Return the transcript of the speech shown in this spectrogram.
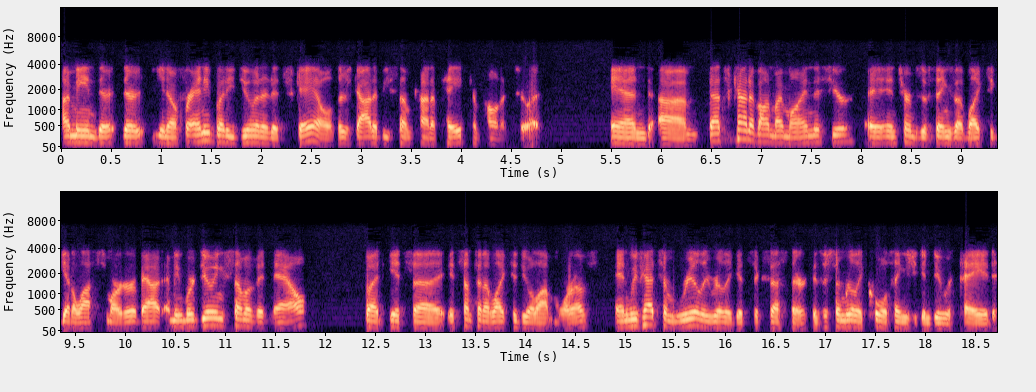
I mean, there, there, you know, for anybody doing it at scale, there's got to be some kind of paid component to it, and um, that's kind of on my mind this year in terms of things I'd like to get a lot smarter about. I mean, we're doing some of it now, but it's uh, it's something I'd like to do a lot more of, and we've had some really, really good success there because there's some really cool things you can do with paid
